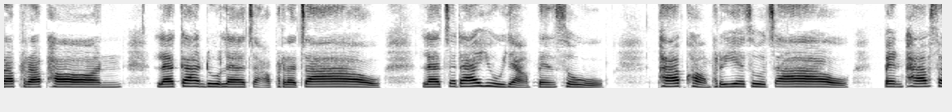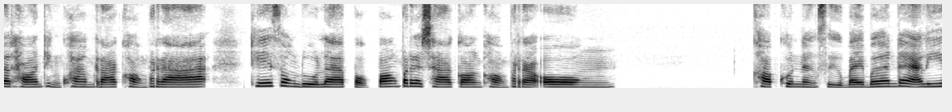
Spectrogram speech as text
รับพระพร และการดูแลจากพระเจ้า และจะได้อยู่อย่างเป็นสุข ภาพของพระเยซูเจ้า เป็นภาพสะท้อนถึงความรักของพระ ที่ทรงดูแลปกป้องประชากรของพระองค์ ขอบคุณหนังสือไบเบิลไดอารี่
